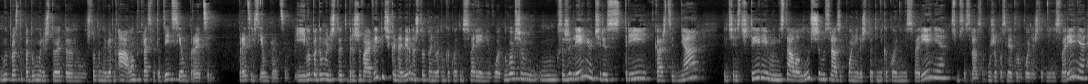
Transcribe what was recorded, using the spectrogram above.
мы просто подумали, что это ну, что-то, наверное... А, он как раз в этот день съел брецель. Брецель съел брецель. И мы подумали, что это дрожжевая выпечка, и, наверное, что-то у него там какое-то несварение. Вот. Ну, в общем, к сожалению, через три, кажется, дня или через четыре ему не стало лучше, мы сразу поняли, что это никакое не несварение, в смысле сразу, уже после этого мы поняли, что это не несварение,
